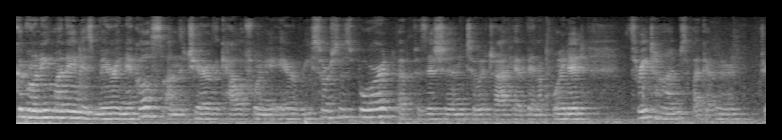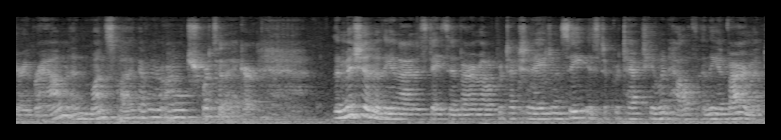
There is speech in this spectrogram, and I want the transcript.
Good morning. My name is Mary Nichols. I'm the chair of the California Air Resources Board, a position to which I have been appointed three times by Governor Jerry Brown and once by Governor Arnold Schwarzenegger. The mission of the United States Environmental Protection Agency is to protect human health and the environment.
